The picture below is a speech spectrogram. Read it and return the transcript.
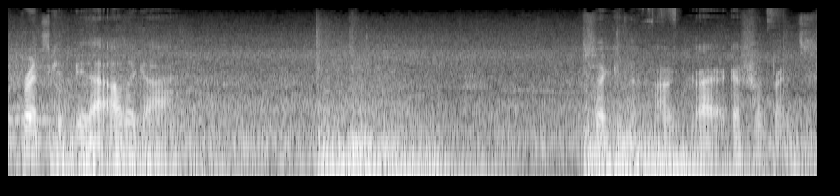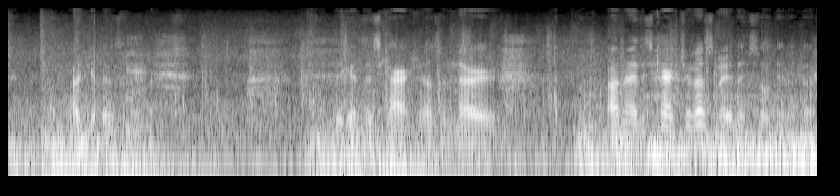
Footprints could be that other guy. So I can, I'll, alright, go footprints. I'd go those footprints. Because this character doesn't know. Oh no, this character does know they saw the other!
